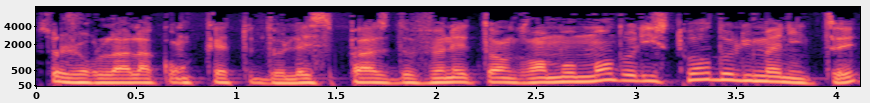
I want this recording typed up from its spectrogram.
Ce jour-là, la conquête de l'espace devenait un grand moment de l'histoire de l'humanité.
